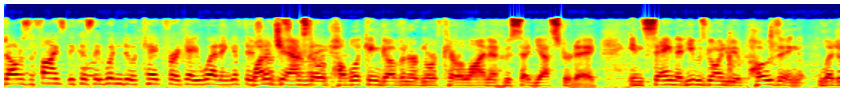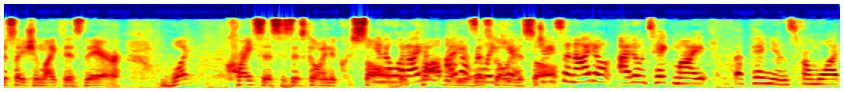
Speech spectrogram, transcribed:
dollars of fines because they wouldn't do a cake for a gay wedding if there's Why no don't you ask the. Republican governor of North Carolina who said yesterday, in saying that he was going to be opposing legislation like this there, what crisis is this going to solve? You know what? I don't, problem I don't is this really going care. to solve? Jason, I don't, I don't take my opinions from what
